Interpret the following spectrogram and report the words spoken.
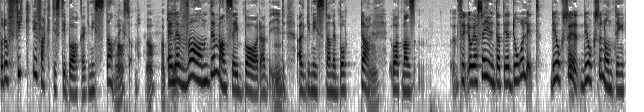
Vad då fick ni faktiskt tillbaka gnistan? Ja. Liksom? Ja. Eller vande man sig bara vid Mm. att gnistan är borta? Och, att man, för, och jag säger inte att det är dåligt. Det är också, det är också någonting,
